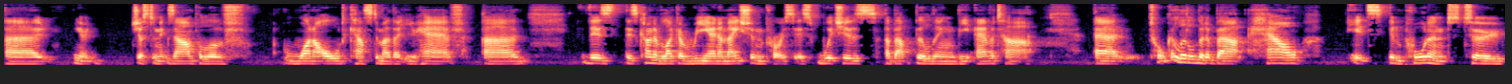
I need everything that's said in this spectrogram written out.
uh, you know, just an example of one old customer that you have. Uh, there's there's kind of like a reanimation process, which is about building the avatar. Uh, talk a little bit about how it's important to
